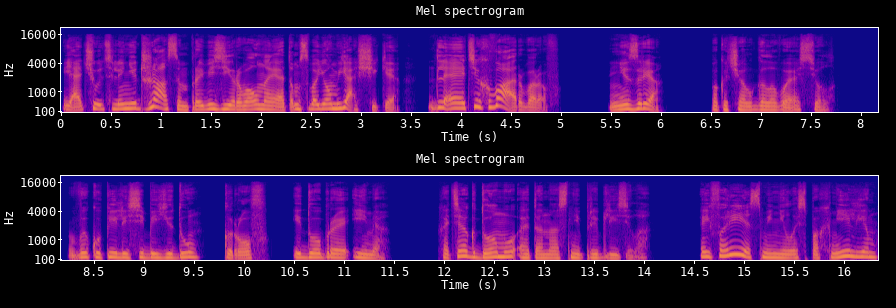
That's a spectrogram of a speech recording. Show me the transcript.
«Я чуть ли не джаз импровизировал на этом своем ящике. Для этих варваров!» «Не зря», — покачал головой осел. «Вы купили себе еду, кров и доброе имя. Хотя к дому это нас не приблизило». Эйфория сменилась похмельем,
